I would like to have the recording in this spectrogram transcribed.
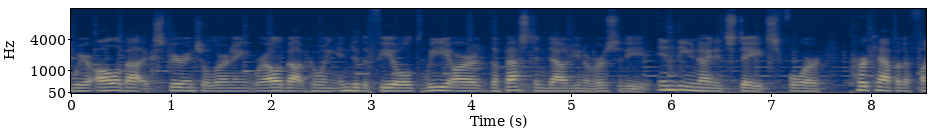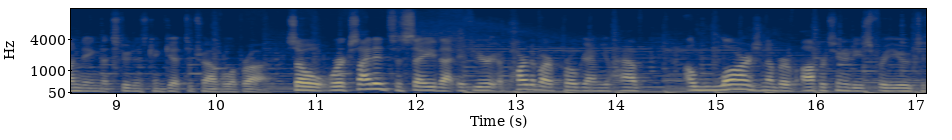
We're all about experiential learning. We're all about going into the field. We are the best endowed university in the United States for per capita funding that students can get to travel abroad. So we're excited to say that if you're a part of our program, you'll have a large number of opportunities for you to,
